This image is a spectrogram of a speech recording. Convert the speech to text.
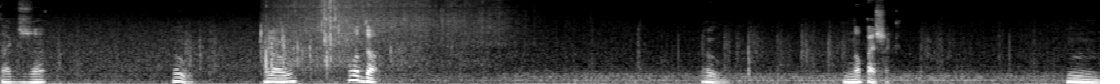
Także... Ooh. Hello. What the... Oh. No peszek. Hmm.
